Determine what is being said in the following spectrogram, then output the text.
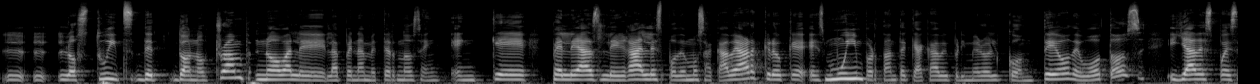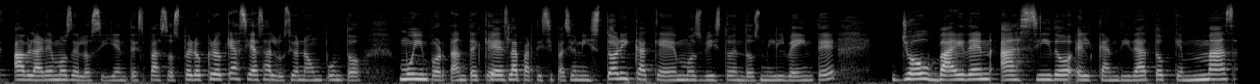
los tweets de Donald Trump, no vale la pena meternos en, qué peleas legales podemos acabar. Creo que es muy importante que acabe primero el conteo de votos y ya después hablaremos de los siguientes pasos. Pero creo que hacías alusión a un punto muy importante que es la participación histórica que hemos visto en 2020 Joe Biden ha sido el candidato que más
